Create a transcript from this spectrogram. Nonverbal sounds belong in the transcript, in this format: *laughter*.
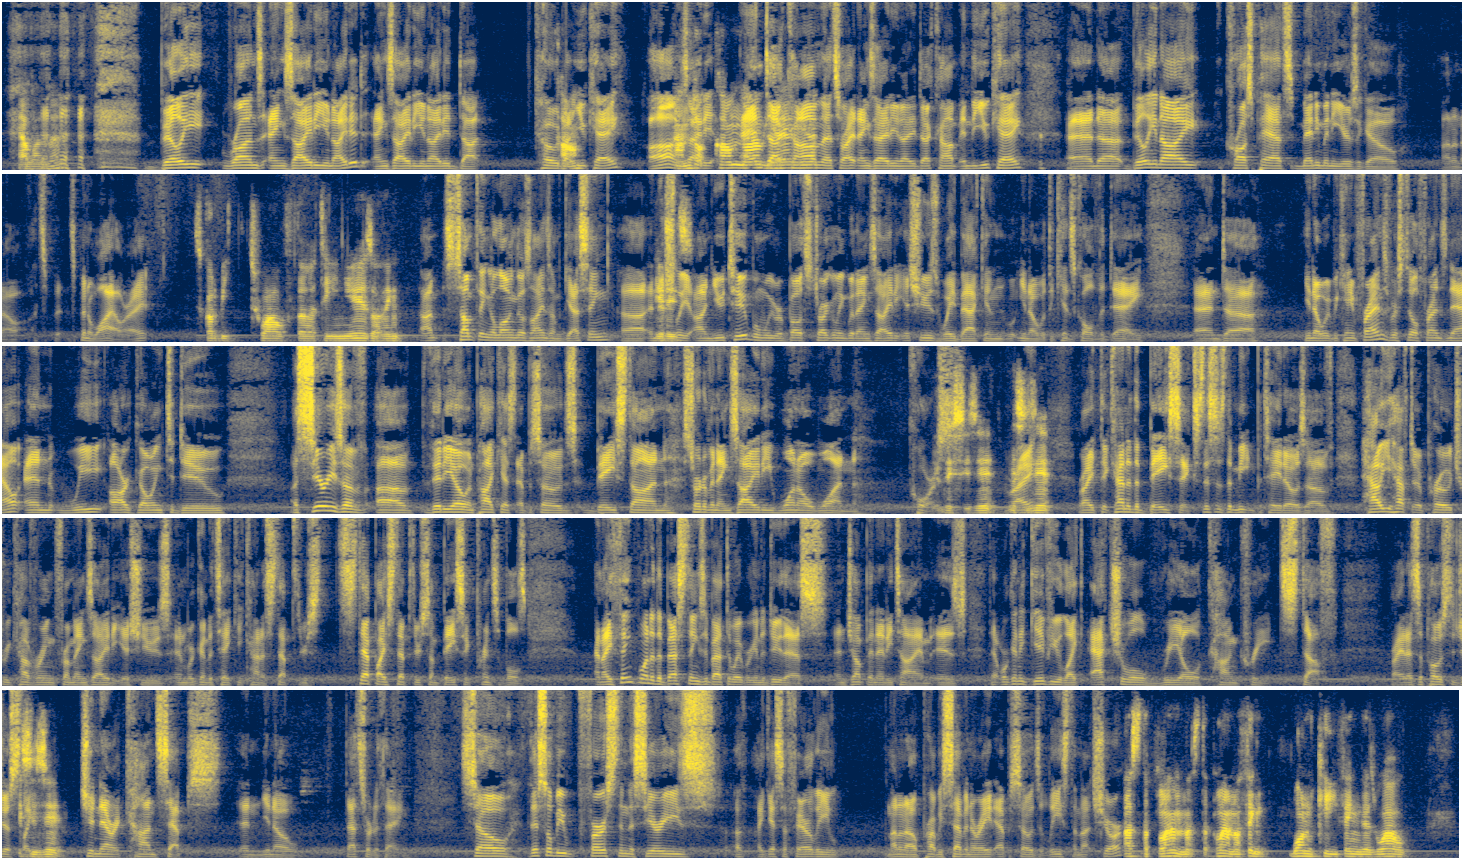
Hello there. *laughs* Billy runs Anxiety United, anxietyunited.co.uk. Uh, anxiety, and .com now, and yeah, .com, yeah. that's right, anxietyunited.com in the UK. and uh, Billy and I crossed paths many, many years ago. I don't know. It's been, it's been a while, right? It's got to be 12, 13 years, I think. Um, something along those lines, I'm guessing. Uh, initially on YouTube when we were both struggling with anxiety issues way back in, you know, what the kids call the day. And, uh, you know, we became friends. We're still friends now. And we are going to do a series of uh, video and podcast episodes based on sort of an anxiety 101 course This is it. This right? is it. Right, the kind of the basics. This is the meat and potatoes of how you have to approach recovering from anxiety issues, and we're going to take you kind of step through step by step through some basic principles. And I think one of the best things about the way we're going to do this, and jump in anytime, is that we're going to give you like actual, real, concrete stuff, right? As opposed to just This like generic concepts and you know that sort of thing. So this will be first in the series. Of, I guess a fairly, I don't know, probably seven or eight episodes at least. I'm not sure. That's the plan. That's the plan. I think one key thing as well.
